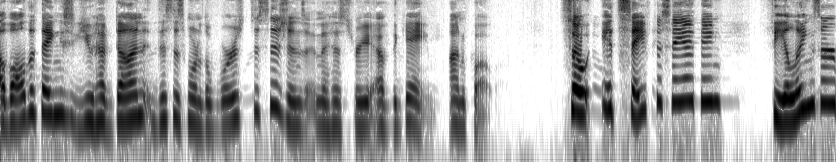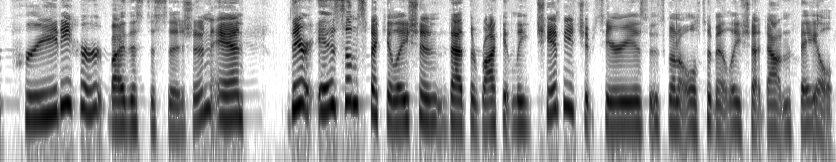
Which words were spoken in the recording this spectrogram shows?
Of all the things you have done, this is one of the worst decisions in the history of the game." Unquote. So it's safe to say, I think, feelings are pretty hurt by this decision, and there is some speculation that the Rocket League Championship Series is going to ultimately shut down and fail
